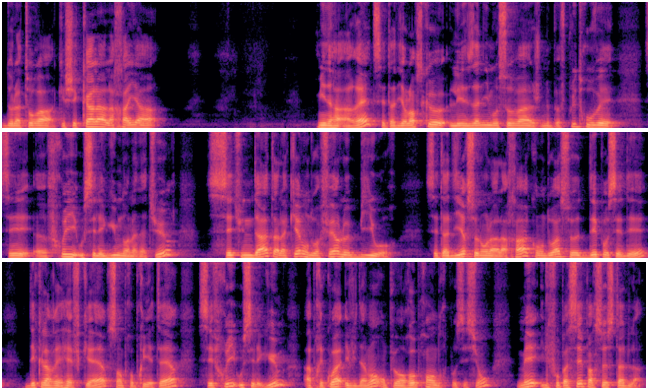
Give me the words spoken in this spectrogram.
de la Torah, Keshekala la minha c'est-à-dire lorsque les animaux sauvages ne peuvent plus trouver ces euh, fruits ou ces légumes dans la nature, c'est une date à laquelle on doit faire le biour, c'est-à-dire selon la halacha qu'on doit se déposséder, déclarer hefker, sans propriétaire, ces fruits ou ces légumes, après quoi évidemment on peut en reprendre possession, mais il faut passer par ce stade-là.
